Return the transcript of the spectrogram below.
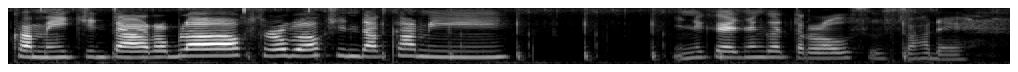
Kami cinta Roblox, Roblox cinta kami. Ini kayaknya gak terlalu susah deh.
